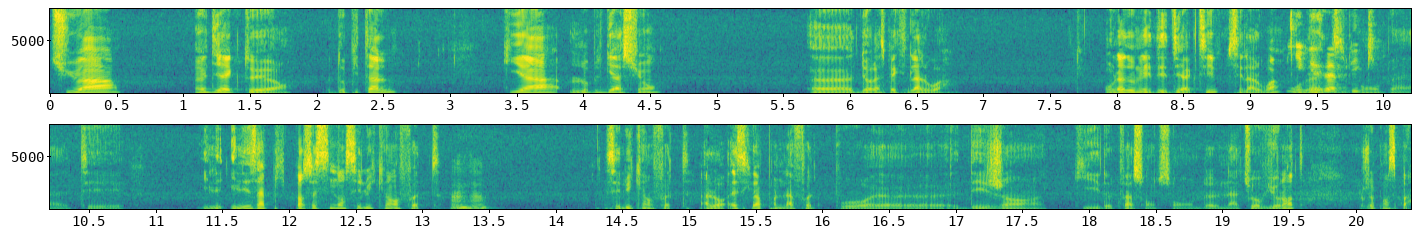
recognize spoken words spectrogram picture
Tu as un directeur d'hôpital qui a l'obligation de respecter la loi. On lui a donné des directives, c'est la loi. Il les dit, applique. bon, ben, il, il les applique, parce que sinon, c'est lui qui est en faute. Mhm. C'est lui qui est en faute. Alors, est-ce qu'il va prendre la faute pour euh, des gens qui, de toute façon, sont de nature violente? Je ne pense pas.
